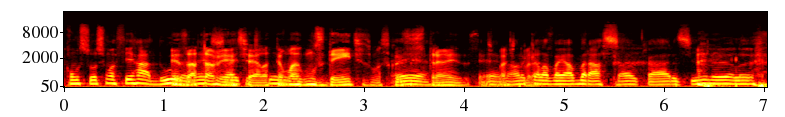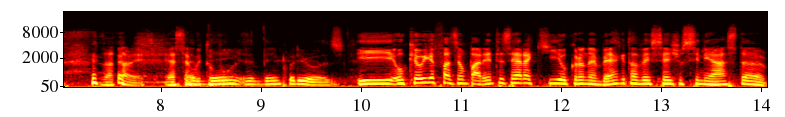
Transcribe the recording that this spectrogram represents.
como se fosse uma ferradura. né? Exatamente, sai, ela tipo, tem uma- um- uns dentes, umas coisas É, estranhas. Assim, é, na hora que ela vai abraçar o cara, assim, né? Ela... Exatamente, essa é, muito bem, boa. É bem curioso. E o que eu ia fazer um parêntese era que o Cronenberg talvez seja o cineasta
